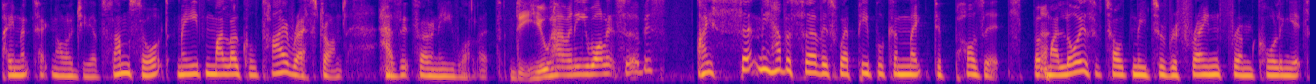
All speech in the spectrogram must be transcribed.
payment technology of some sort. I mean, even my local Thai restaurant has its own e wallet. Do you have an e wallet service? I certainly have a service where people can make deposits, but my lawyers have told me to refrain from calling it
